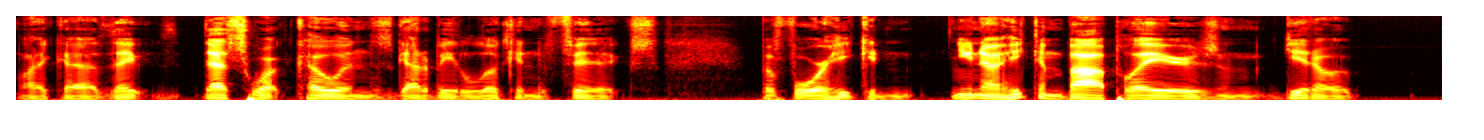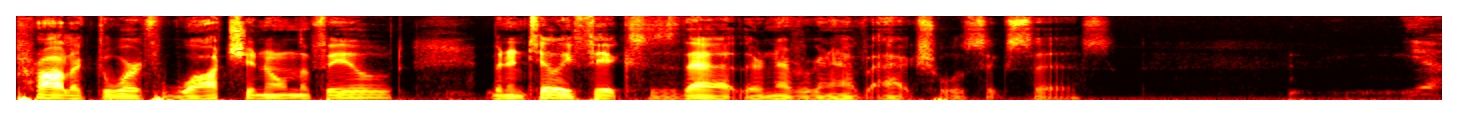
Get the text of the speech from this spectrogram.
Like uh, they, that's what Cohen's got to be looking to fix before he can, you know, he can buy players and get a product worth watching on the field, but until he fixes that, they're never going to have actual success. Yeah.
